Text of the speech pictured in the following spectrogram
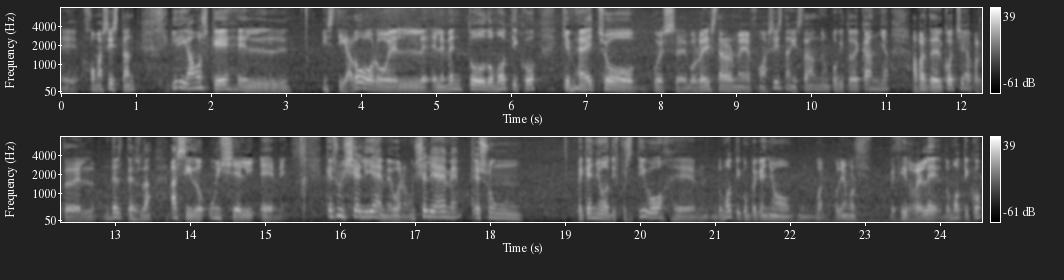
eh, Home Assistant y digamos que el instigador o el elemento domótico que me ha hecho pues eh, volver a instalarme Home Assistant y está dando un poquito de caña, aparte del coche, aparte del, del Tesla, ha sido un Shelly EM. ¿Qué es un Shelly EM? Bueno, un Shelly EM es un pequeño dispositivo eh, domótico, un pequeño, bueno, podríamos decir relé domótico,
